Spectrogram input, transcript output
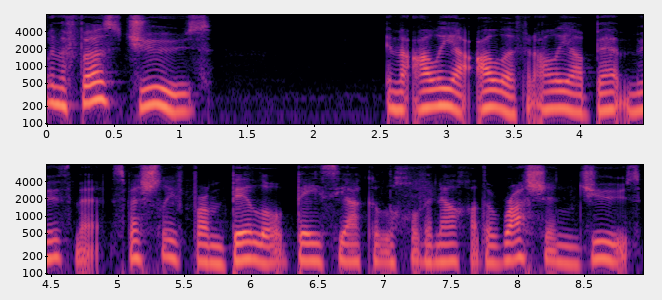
When the first Jews in the Aliyah Aleph and Aliyah Bet movement, especially from Bilu, Beis Yaakov, Lechovenelcha, the Russian Jews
